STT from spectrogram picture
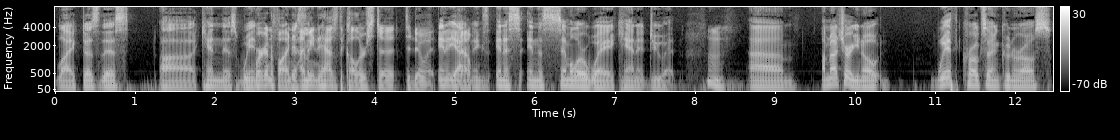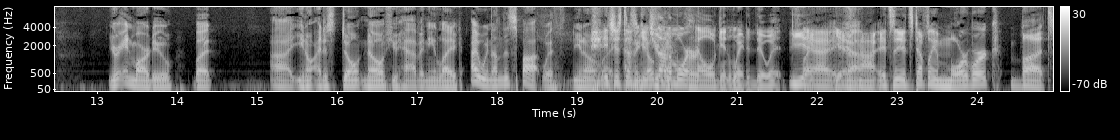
Like, does this uh can this win? we're gonna find it. I mean, it has the colors to to do it. in a, yeah, you know? in, ex- in a s- in a similar way, can it do it? Hmm. Um, I'm not sure. You know, with Kroxa and Kunoros, you're in Mardu, but uh, you know, I just don't know if you have any like I win on this spot with you know. It like, just doesn't having- get It's you not a more for- elegant way to do it. Yeah, Like, it's Yeah. not. It's it's definitely more work, but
